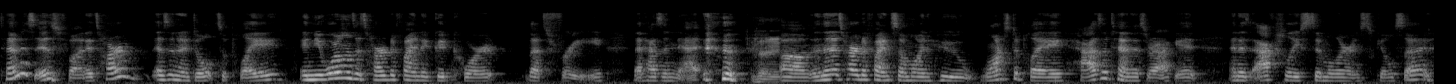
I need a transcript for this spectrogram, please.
Tennis is fun. It's hard as an adult to play. In New Orleans, it's hard to find a good court that's free that has a net. Right. um, and then it's hard to find someone who wants to play, has a tennis racket, and is actually similar in skill set.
